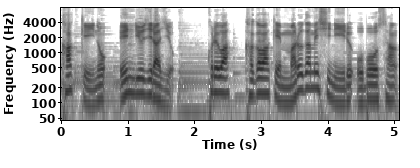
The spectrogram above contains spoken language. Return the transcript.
各系の遠流寺ラジオ。これは香川県丸亀市にいるお坊さん。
